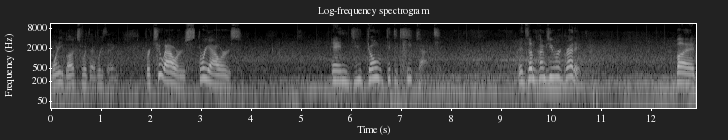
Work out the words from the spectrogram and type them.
20 bucks with everything for two hours, three hours, and you don't get to keep that. And sometimes you regret it. But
